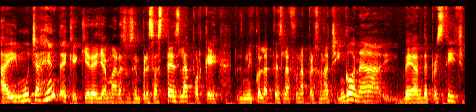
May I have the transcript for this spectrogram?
Hay mucha gente que quiere llamar a sus empresas Tesla porque Nikola Tesla fue una persona chingona y vean de Prestige.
